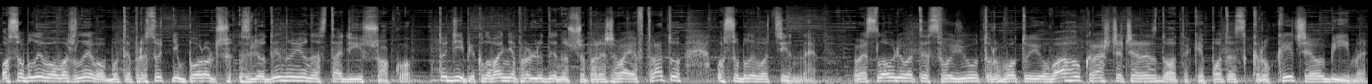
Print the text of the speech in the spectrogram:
Особливо важливо бути присутнім поруч з людиною на стадії шоку. Тоді піклування про людину, що переживає втрату, особливо цінне. Висловлювати свою турботу і увагу краще через дотики, потиск руки чи обійми.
